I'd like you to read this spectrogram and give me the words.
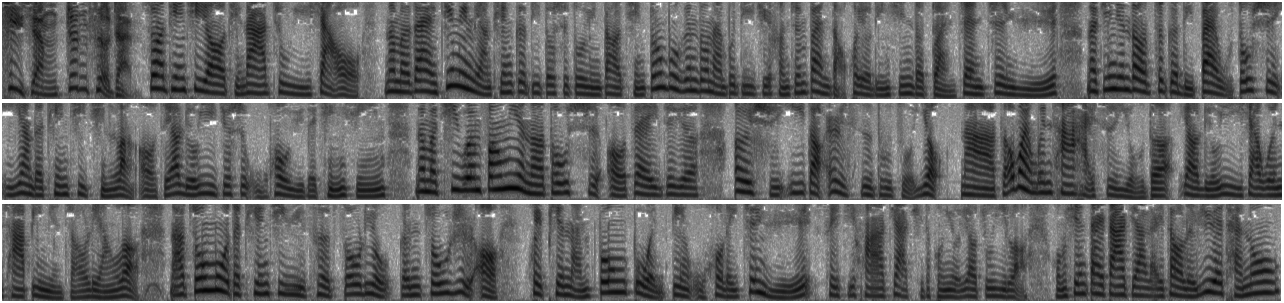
气象侦测站，说到天气哦，请大家注意一下哦。那么在今明两天，各地都是多云到晴，东部跟东南部地区、恒春半岛会有零星的短暂阵雨。那今天到这个礼拜五都是一样的天气晴朗哦，只要留意就是午后雨的情形。那么气温方面呢，都是哦，在这个二十一到二十四度左右。那早晚温差还是有的，要留意一下温差，避免着凉了。那周末的天气预测，周六跟周日哦，会偏南风，不稳定，午后雷阵雨，所以计划假期的朋友要注意了。我们先带大家来到了日月潭哦。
